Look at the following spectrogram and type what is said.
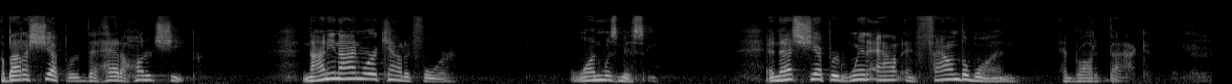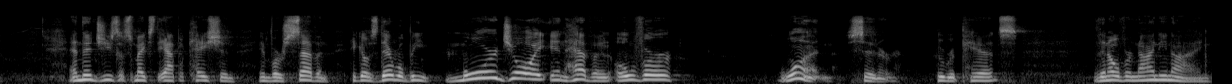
about a shepherd that had 100 sheep. 99 were accounted for, one was missing. And that shepherd went out and found the one and brought it back. And then Jesus makes the application in verse 7. He goes, There will be more joy in heaven over one sinner who repents than over 99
